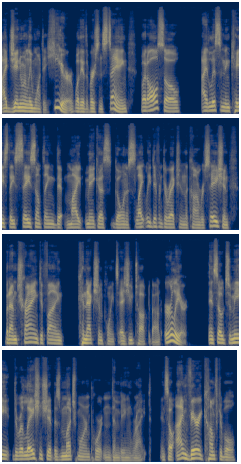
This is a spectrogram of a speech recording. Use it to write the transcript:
i genuinely want to hear what the other person's saying but also I listen in case they say something that might make us go in a slightly different direction in the conversation, but I'm trying to find connection points as you talked about earlier. And so to me, the relationship is much more important than being right. And so I'm very comfortable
